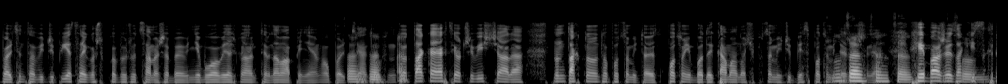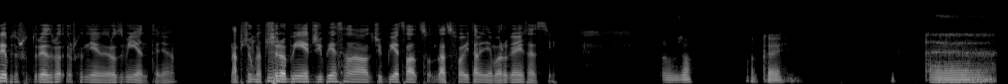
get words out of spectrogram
policjantowi GPS-a i go szybko wyrzucamy, żeby nie było widać go na tym na mapie, nie? U policjantów. No to tak. taka akcja oczywiście, ale no tak, no to po co mi to jest? Po co mi bodykama nosić? Po co mi GPS? Po co mi No te tak, rzeczy, nie? tak, tak. Chyba, że jest jakiś skrypt, na przykład, który jest, na przykład, nie wiem, rozwinięty, nie? Na przykład Mhm. przerobienie GPS-a na GPS-a dla swojej tam, nie wiem, organizacji. Dobrze. Okej. Eee,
